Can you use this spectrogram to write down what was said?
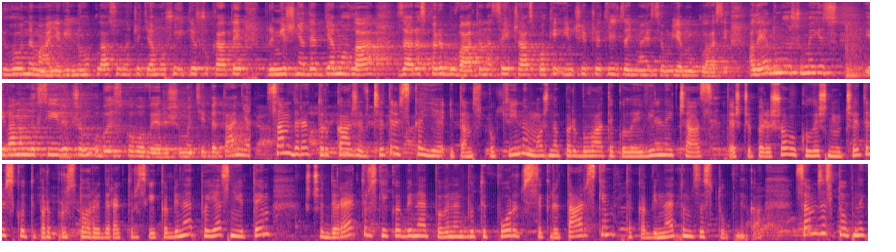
його немає вільного класу, значить я мушу йти шукати приміщення, де б я могла зараз перебувати на цей час, поки інший вчитель займається в моєму класі. Але я думаю, що ми із Іваном Олексійовичем обов'язково вирішимо ці питання. Сам директор каже, вчительська є, і там спокійно можна перебувати, коли є вільний час. Те, що перейшов у колишню учительську, тепер просторий директорський кабінет, пояснює тим, що директорський кабінет повинен бути поруч з секретарським та кабінетом заступника. Сам заступник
